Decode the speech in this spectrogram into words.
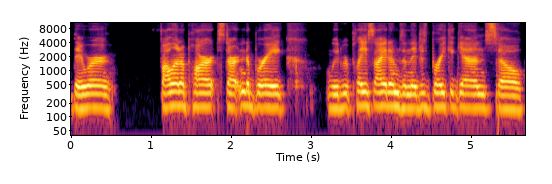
they were falling apart, starting to break. We'd replace items and they just break again. So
